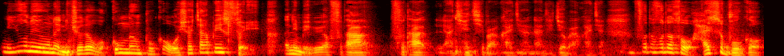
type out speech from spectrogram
你用着用着你觉得我功能不够，我需要加杯水，那你每个月付他付他两千七百块钱，两千九百块钱，付着付着说我还是不够，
